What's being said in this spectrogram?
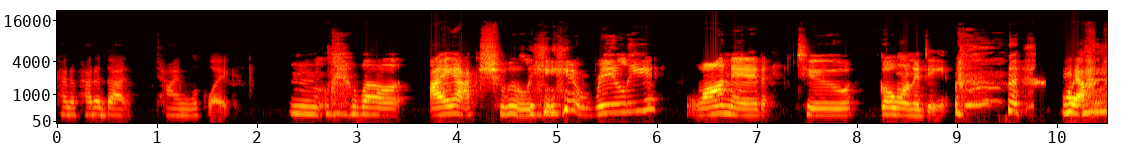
kind of how did that time look like? Mm, well, I actually really wanted to go on a date. yeah.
